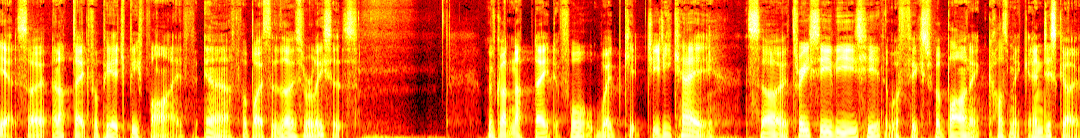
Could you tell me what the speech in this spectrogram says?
Yeah, so an update for PHP 5 uh, for both of those releases. We've got an update for WebKit GTK. So three CVEs here that were fixed for Bionic, Cosmic, and Disco.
